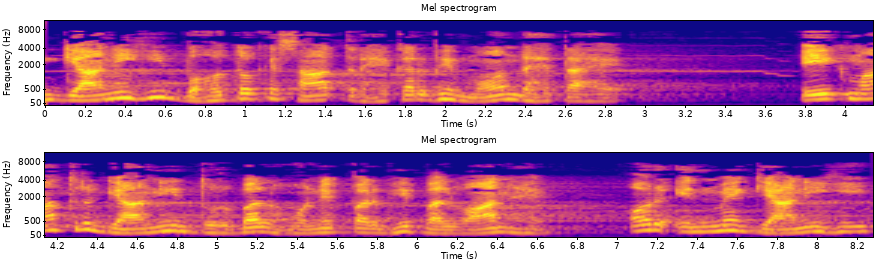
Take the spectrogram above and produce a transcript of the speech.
ज्ञानी ही बहुतों के साथ रहकर भी मौन रहता है। एकमात्र ज्ञानी दुर्बल होने पर भी बलवान है, और इनमें ज्ञानी ही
